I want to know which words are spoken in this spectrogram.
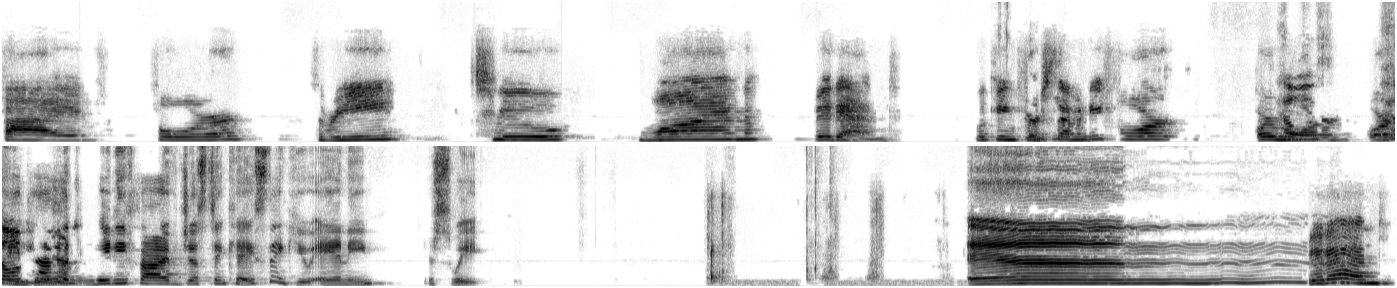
5, 4, 3, 2, 1. Bid end. Looking for 74 or more or Helen has an end. 85 just in case. Thank you, Annie. You're sweet. And Good end.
